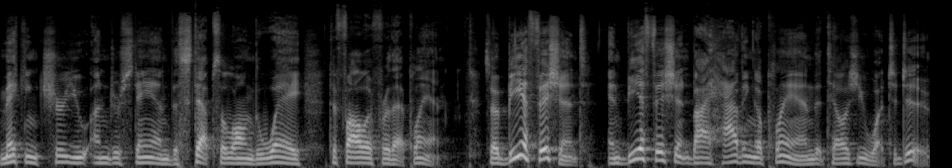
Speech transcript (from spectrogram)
making sure you understand the steps along the way to follow for that plan. So be efficient and be efficient by having a plan that tells you what to do.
